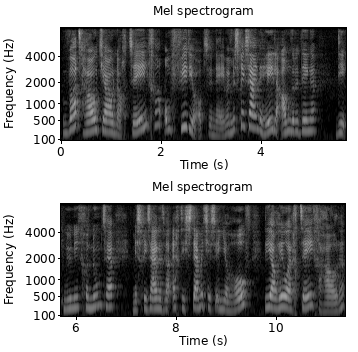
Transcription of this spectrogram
Wat houdt jou nog tegen om video op te nemen? Misschien zijn er hele andere dingen die ik nu niet genoemd heb. Misschien zijn het wel echt die stemmetjes in je hoofd die jou heel erg tegenhouden.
